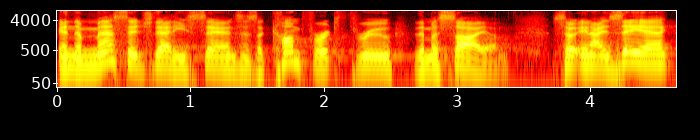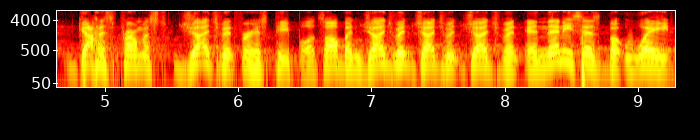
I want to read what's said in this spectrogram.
And the message that he sends is a comfort through the Messiah. So in Isaiah, God has promised judgment for his people. It's all been judgment, judgment, judgment. And then he says, but wait,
